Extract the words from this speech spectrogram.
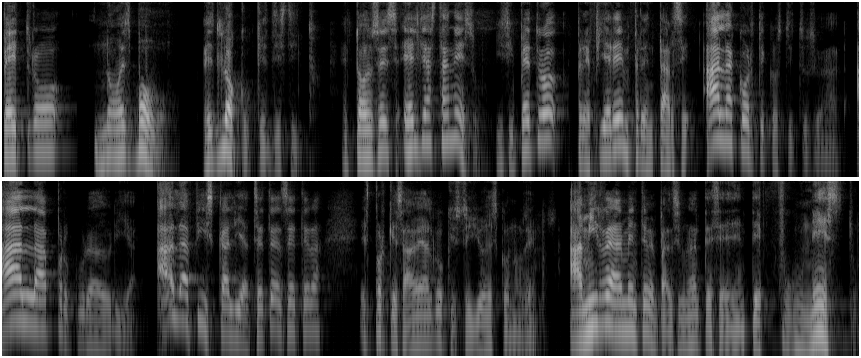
Petro no es bobo, es loco, que es distinto. Entonces, él ya está en eso. Y si Petro prefiere enfrentarse a la Corte Constitucional, a la Procuraduría, a la Fiscalía, etcétera, etcétera, es porque sabe algo que usted y yo desconocemos. A mí realmente me parece un antecedente funesto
